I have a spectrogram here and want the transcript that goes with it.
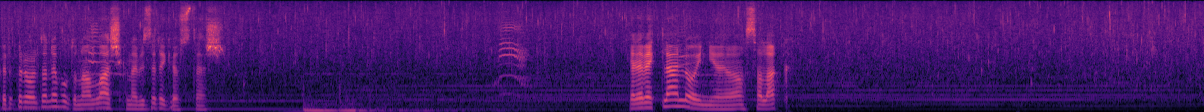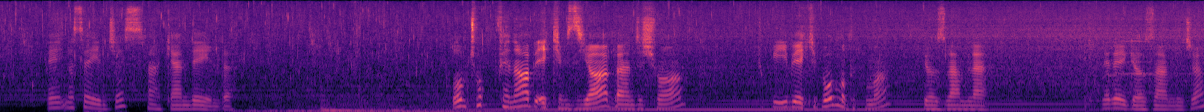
Gırgır orada ne buldun Allah aşkına bize de göster. Kelebeklerle oynuyor ya salak. E, nasıl eğileceğiz? Ha kendi eğildi. Oğlum çok fena bir ekibiz ya bence şu an. Çok iyi bir ekip olmadık mı? Gözlemle. Nereye gözlemleyeceğim?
